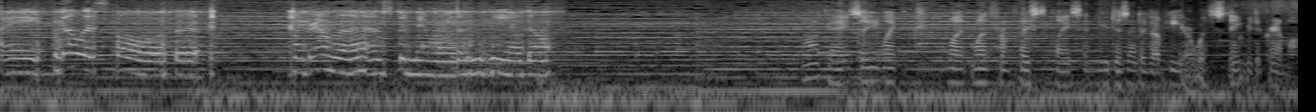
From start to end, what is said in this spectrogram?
I what it's called, but my grandma has good memories, and me, I don't. Okay, so you like went went from place to place, and you just ended up here with staying with your grandma.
